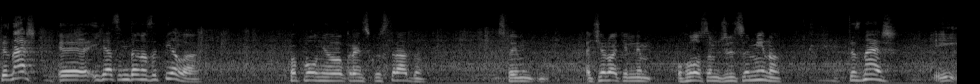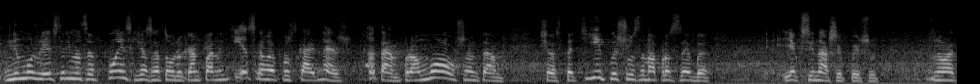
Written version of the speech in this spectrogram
ты знаешь, э, я недавно запела, пополнила украинскую эстраду своим очаровательным голосом Джельсамино. Ты знаешь, и не можу, я все время в поиске, сейчас готовлю компанию диском выпускать, знаешь, ну там промоушен, там, сейчас статьи пишу сама про себе, як всі наші пишуть. От.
